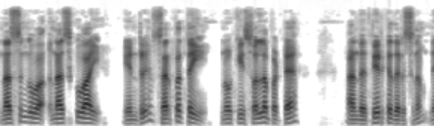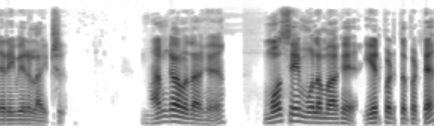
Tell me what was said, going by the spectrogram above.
நசுங்குவா நசுக்குவாய் என்று சர்ப்பத்தை நோக்கி சொல்லப்பட்ட அந்த தீர்க்க தரிசனம் நிறைவேறலாயிற்று. நான்காவதாக மோசே மூலமாக ஏற்படுத்தப்பட்ட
